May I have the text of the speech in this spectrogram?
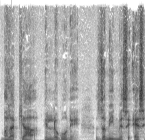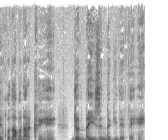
بھلا کیا ان لوگوں نے زمین میں سے ایسے خدا بنا رکھے ہیں جو نئی زندگی دیتے ہیں؟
